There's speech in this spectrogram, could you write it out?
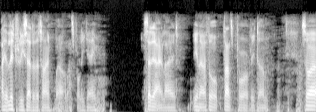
I literally said at the time, well, that's probably game. Said it out loud. You know, I thought that's probably done. So uh,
